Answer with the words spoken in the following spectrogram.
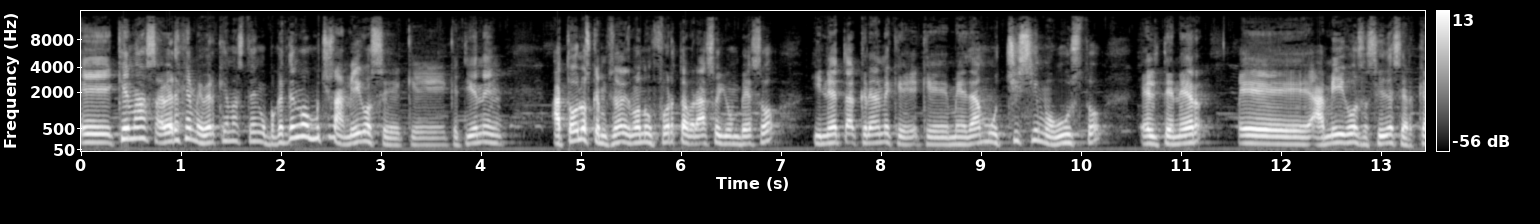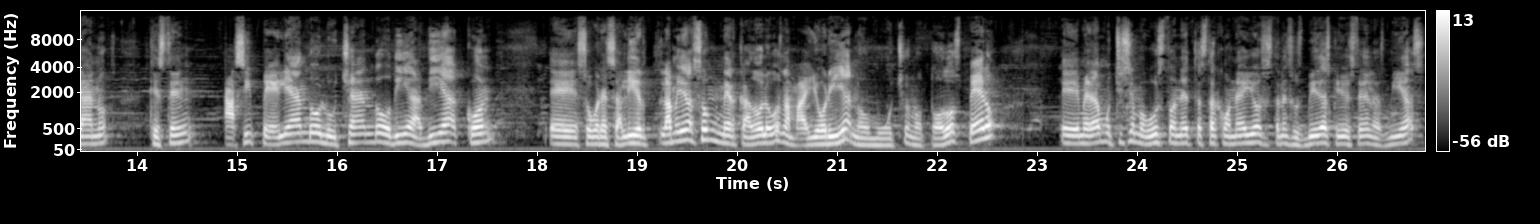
Eh, ¿Qué más? A ver, déjenme ver qué más tengo. Porque tengo muchos amigos eh, que, tienen. A todos los que mencioné les mando un fuerte abrazo y un beso. Y neta, créanme que, me da muchísimo gusto el tener eh, amigos así de cercanos que estén así peleando, luchando día a día con sobresalir. La mayoría son mercadólogos, la mayoría, no muchos, no todos, pero me da muchísimo gusto, neta, estar con ellos, estar en sus vidas, que ellos estén en las mías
